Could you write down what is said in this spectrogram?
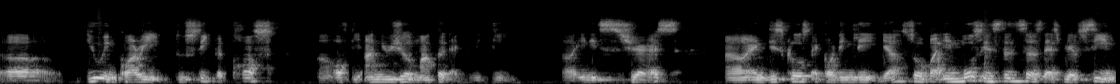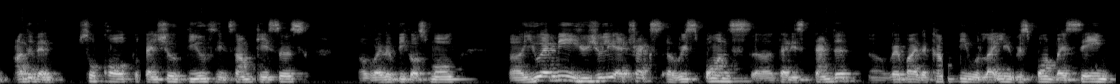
uh, due inquiry to seek the cause uh, of the unusual market activity uh, in its shares uh, and disclose accordingly. Yeah. So, but in most instances, as we have seen, other than so-called potential deals in some cases, uh, whether big or small, uh, UMA usually attracts a response uh, that is standard, whereby the company would likely respond by saying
